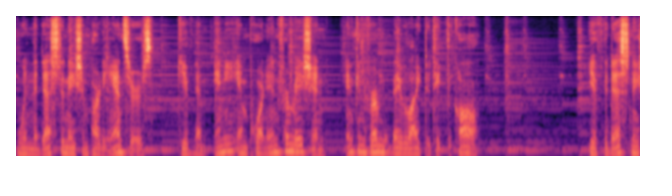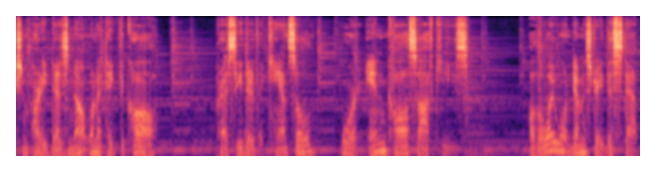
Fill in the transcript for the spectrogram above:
When the destination party answers, give them any important information and confirm that they would like to take the call. If the destination party does not want to take the call, press either the cancel or end call soft keys. Although I won't demonstrate this step,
